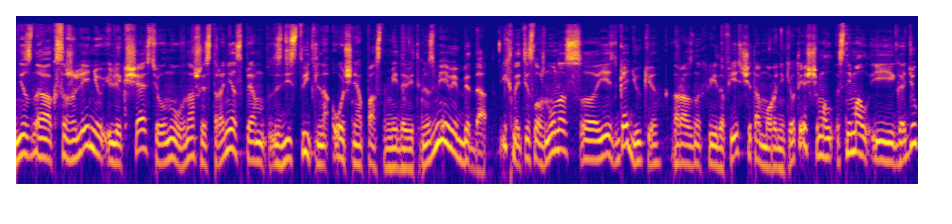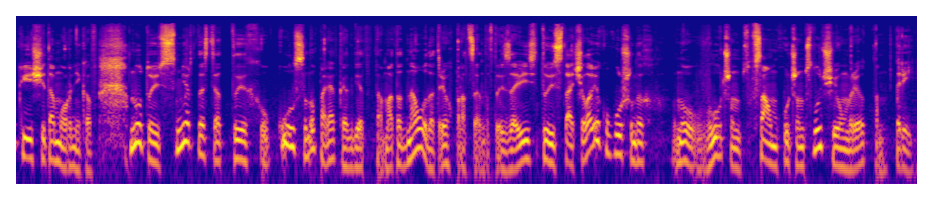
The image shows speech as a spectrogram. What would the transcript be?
не знаю, к сожалению или к счастью, ну, в нашей стране с прям с действительно очень опасными ядовитыми змеями беда. Их найти сложно. У нас э, есть гадюки разных видов, есть щитоморники. Вот я снимал, снимал и гадюк, и щитоморников. Ну, то есть смертность от их укуса, ну, порядка где-то там от 1 до 3 процентов. То есть зависит, то есть 100 человек укушенных, ну, в лучшем, в самом худшем случае умрет там 3.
